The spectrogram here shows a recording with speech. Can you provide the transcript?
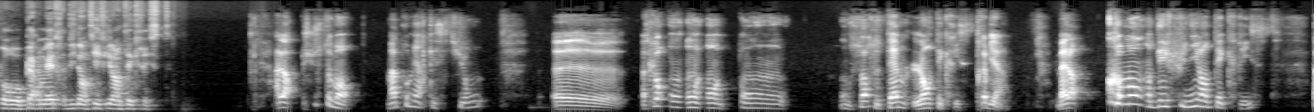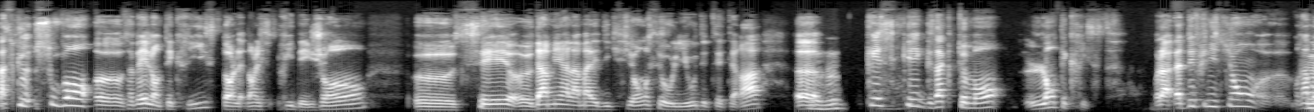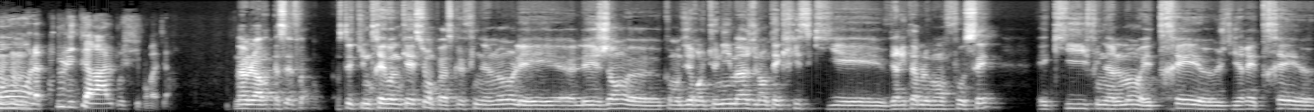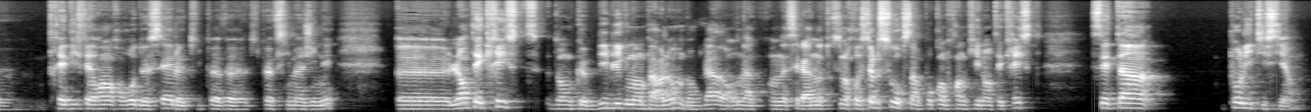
pour permettre d'identifier l'Antéchrist. Alors, justement, ma première question, euh, parce qu'on on, sort ce thème, l'Antéchrist. Très bien. Mais alors, comment on définit l'Antéchrist? Parce que souvent, euh, vous savez, l'antéchrist, dans l'esprit des gens, euh, c'est Damien à la malédiction, c'est Hollywood, etc. Mm-hmm. Qu'est-ce qu'exactement l'antéchrist? Voilà, la définition vraiment mm-hmm. la plus littérale possible, on va dire. C'est une très bonne question parce que finalement, les, gens, comment dire, ont une image de l'antéchrist qui est véritablement faussée et qui finalement est très, je dirais, très très différent de celles qui peuvent, peuvent s'imaginer. Euh, l'antéchrist, donc bibliquement parlant, donc là, on a, on a c'est notre, notre, seule source hein, pour comprendre qui est l'antéchrist, c'est un politicien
